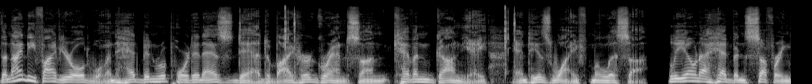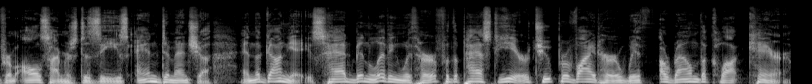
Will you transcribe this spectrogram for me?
The 95 year old woman had been reported as dead by her grandson, Kevin Gonyea, and his wife, Melissa. Leona had been suffering from Alzheimer's disease and dementia, and the Gonyeas had been living with her for the past year to provide her with around the clock care.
